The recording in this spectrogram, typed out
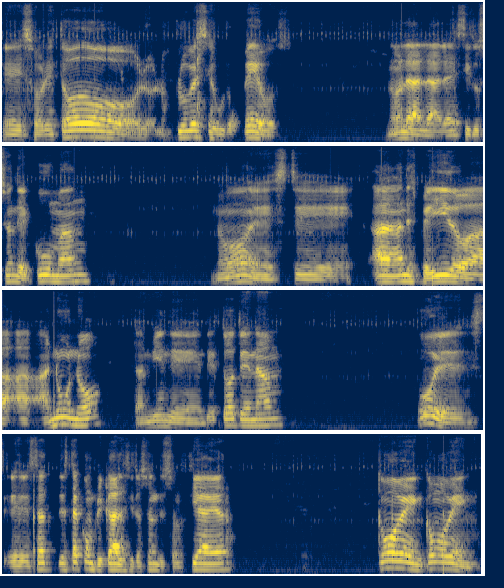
Eh, sobre todo los clubes europeos, ¿no? La, la, la institución de Kuman, ¿no? Este, han despedido a, a, Nuno, también de, de, Tottenham. Uy, está, complicada la situación de Solskjaer. ¿Cómo ven? ¿Cómo ven?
